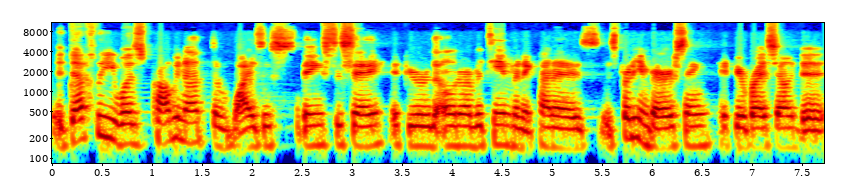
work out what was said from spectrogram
it definitely was probably not the wisest things to say if you're the owner of a team, and it kind of is. It's pretty embarrassing if you're Bryce Young to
